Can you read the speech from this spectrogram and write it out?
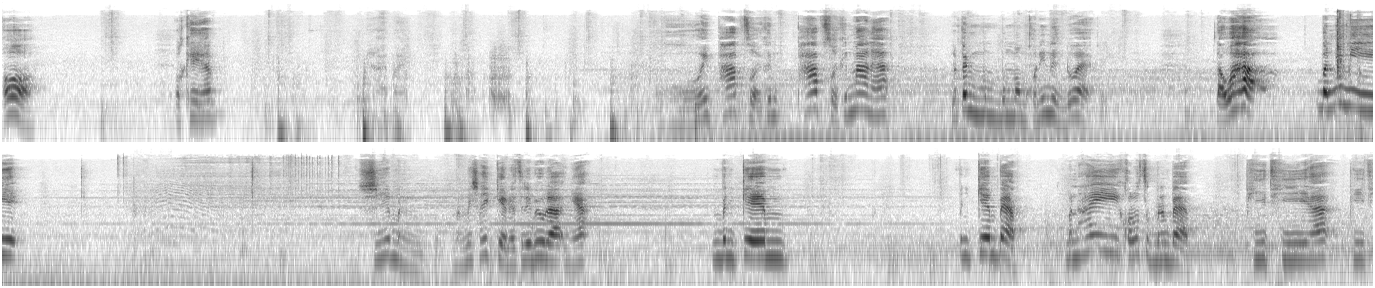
โอ้โอเคครับหายไปโอ้โหภาพสวยขึ้นภาพสวยขึ้นมากนะฮะแล้วเป็นมุมมุมมองคนที่หนึ่งด้วย แต่ว่ามันไม่มีชี่ยมันมันไม่ใช่เกม Resident Evil แล้วอย่างเงี้ยมันเป็นเกม เป็นเกมแบบมันให้ความรู้สึกมันแบบ PT ฮะ PT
